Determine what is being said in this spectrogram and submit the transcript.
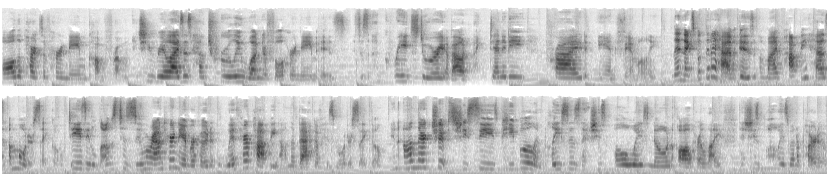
all the parts of her name come from. And she realizes how truly wonderful her name is. This is a great story about identity, pride, and family. The next book that I have is My Papi Has a Motorcycle. Daisy loves to zoom around her neighborhood with her Papi on the back of his motorcycle. And on their trips, she sees people and places that she's always known all her life, that she's always been a part of.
